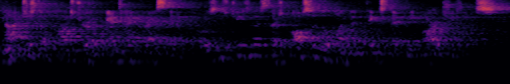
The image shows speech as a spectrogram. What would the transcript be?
not just a posture of Antichrist that opposes Jesus, there's also the one that thinks that we are Jesus.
